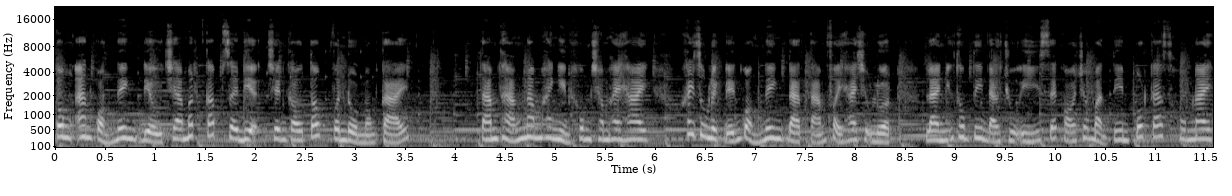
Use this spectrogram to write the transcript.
Công an Quảng Ninh điều tra mất cắp dây điện trên cao tốc Vân Đồn Móng Cái. 8 tháng năm 2022, khách du lịch đến Quảng Ninh đạt 8,2 triệu lượt là những thông tin đáng chú ý sẽ có trong bản tin podcast hôm nay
